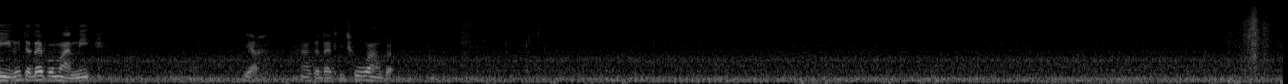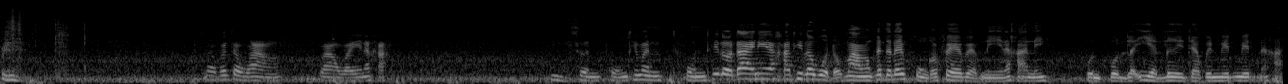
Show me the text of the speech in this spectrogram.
นี่ก็จะได้ประมาณนี้เดี๋ยวหากระดาษทิชชู่วางก่อนเราก็จะวางวางไว้นะคะ นี่ส่วนผงที่มันผงที่เราได้นี่นะคะ ที่เราบดออกมามันก็จะได้ผงกาแฟแบบนี้นะคะอันนี้ป่นป่นละเอียดเลยจากเป็นเม็ดเม็ดๆนะคะ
